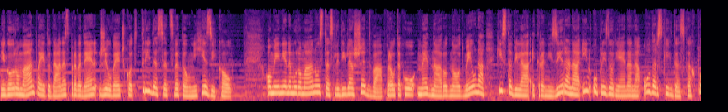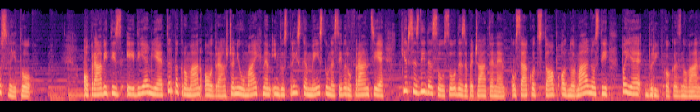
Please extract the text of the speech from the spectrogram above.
Njegov roman pa je do danes preveden že v več kot 30 svetovnih jezikov. Omenjenemu romanu sta sledila še dva, prav tako mednarodno odmevna, ki sta bila ekranizirana in uprizorjena na odrskih deskah po svetu. Opraviti z Edijem je trpek roman o odraščanju v majhnem industrijskem mestu na severu Francije, kjer se zdi, da so usode zapečatene, vsak odstop od normalnosti pa je britko kaznovan.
